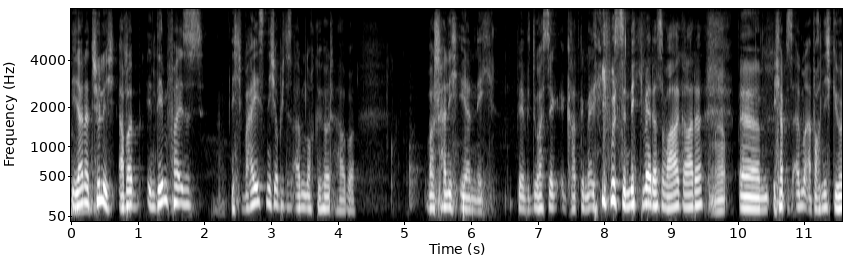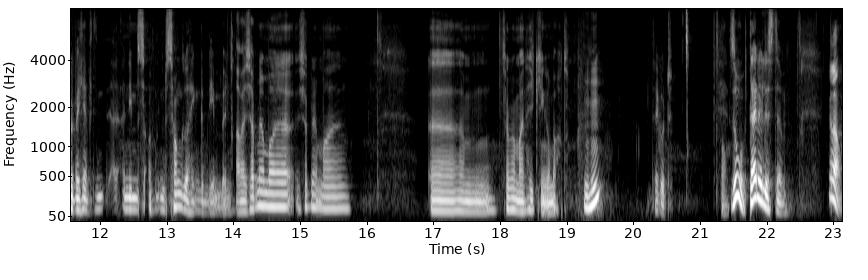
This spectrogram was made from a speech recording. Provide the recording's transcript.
Ja, natürlich. Aber in dem Fall ist es, ich weiß nicht, ob ich das Album noch gehört habe. Wahrscheinlich eher nicht. Du hast ja gerade gemerkt, ich wusste nicht, wer das war gerade. Ja. Ähm, ich habe das Album einfach nicht gehört, weil ich an dem, auf dem Song so hängen geblieben bin. Aber ich habe mir mal, ich habe mir mal, ähm, ich habe mir mal ein Häkchen gemacht. Sehr gut. So. So, deine Liste. Genau.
